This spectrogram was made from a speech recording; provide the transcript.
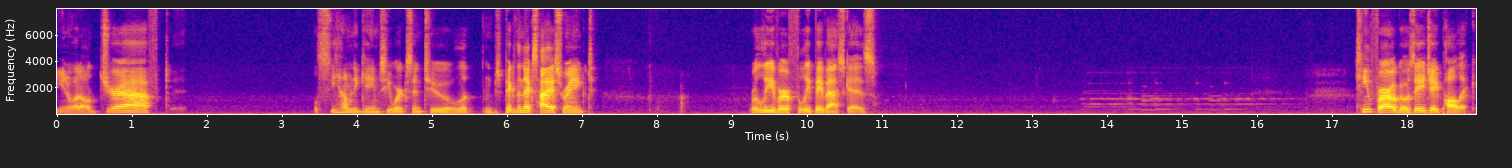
You know what? I'll draft. We'll see how many games he works into. Let, I'm just picking the next highest ranked reliever, Felipe Vazquez. Team Ferraro goes AJ Pollock.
